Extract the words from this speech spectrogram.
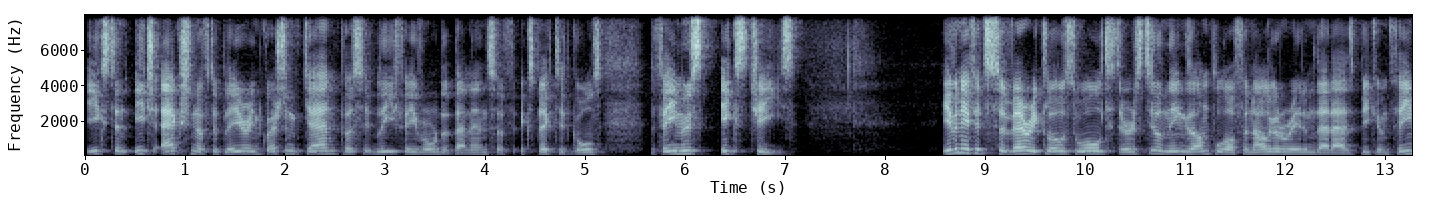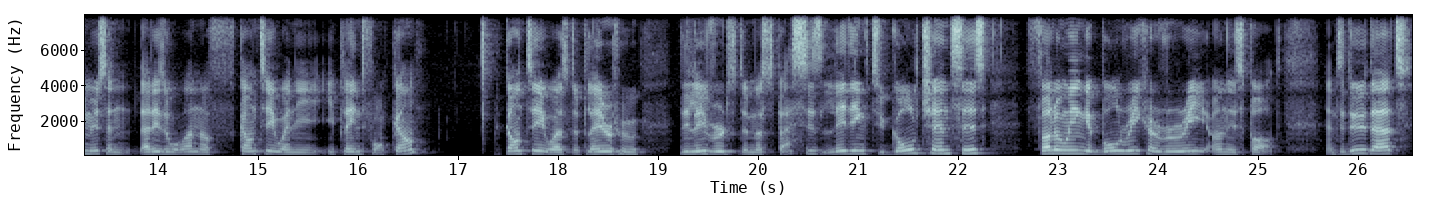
each action of the player in question can possibly favor the balance of expected goals the famous XGs. Even if it's a very closed world, there is still an example of an algorithm that has become famous, and that is one of Kanté when he, he played for Caen. Kanté was the player who delivered the most passes leading to goal chances following a ball recovery on his part. And to do that,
